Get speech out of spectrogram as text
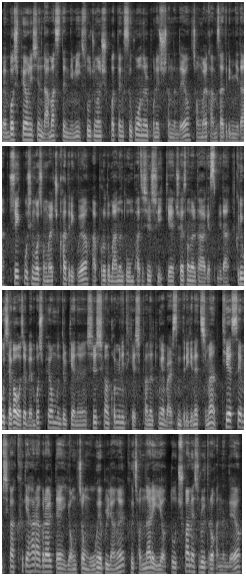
멤버십 회원이신 나마스테님이 소중한 슈퍼땡스 후원을 보내주셨는데요. 정말 감사드립니다. 수익 보신 거 정말 축하드리고요. 앞으로도 많은 도움 받으실 수 있게 최선을 다하겠습니다. 그리고 제가 어제 멤버십 회원분들께는 실시간 커뮤니티 게시판을 통해 말씀드리긴 했지만 TSMC가 크게 하락을 할 때 0.5회 분량을 그 전날에 이어 또 추가 매수를 들어갔는데요.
